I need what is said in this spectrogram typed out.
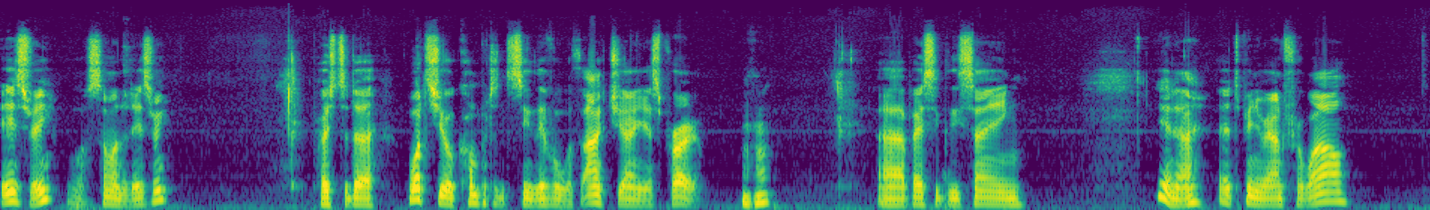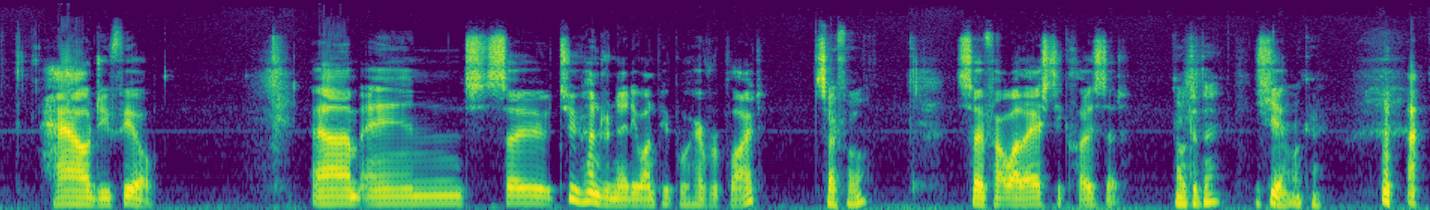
Esri, or someone at Esri, posted a "What's your competency level with ArcGIS Pro?" Mhm. Uh, basically saying, you know, it's been around for a while. How do you feel? Um, and so 281 people have replied So far. So far. Well, they actually closed it. Oh, did they? Yeah. Oh, okay.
